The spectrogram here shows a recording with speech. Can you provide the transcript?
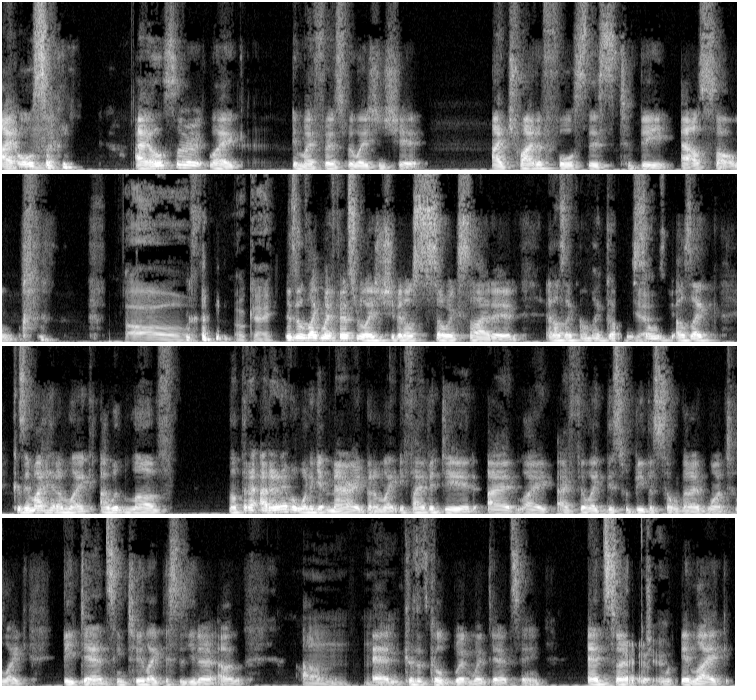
I also I also like in my first relationship, I try to force this to be our song. Oh, okay. Because it was like my first relationship and I was so excited. And I was like, oh my God, this Yeah. song's I was like, because in my head I'm like, I would love not that I, I don't ever want to get married, but I'm like, if I ever did, I like I feel like this would be the song that I'd want to like be dancing to. Like this is, you know, um, um Mm, mhm. and because it's called When We're Dancing. And so in like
